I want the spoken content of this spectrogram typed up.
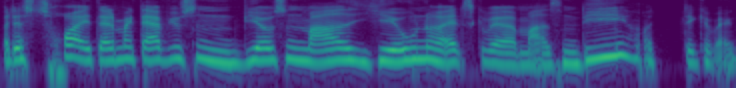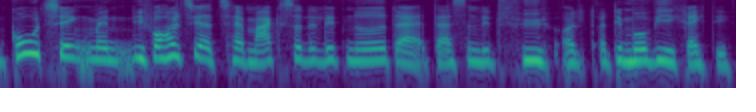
Og der tror jeg, i Danmark, der er vi jo sådan, vi er jo sådan meget jævne, og alt skal være meget sådan lige, og det kan være en god ting, men i forhold til at tage magt, så er det lidt noget, der, der er sådan lidt fy, og, og det må vi ikke rigtigt.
